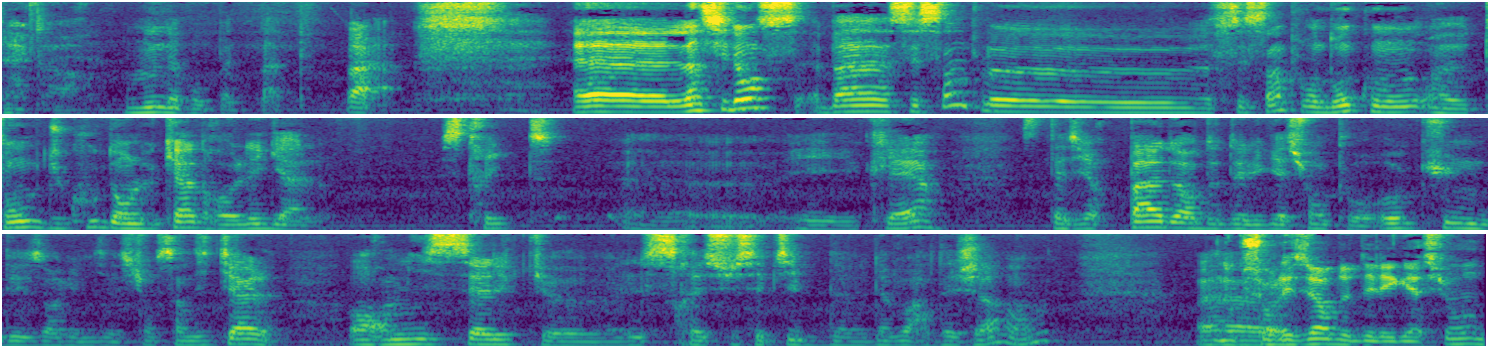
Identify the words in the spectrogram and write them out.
D'accord. Nous n'avons pas de pape. Voilà. Euh, L'incidence, bah, c'est simple. euh, c'est simple. On- Donc on tombe du coup dans le cadre légal, strict et clair. C'est-à-dire pas d'ordre de délégation pour aucune des organisations syndicales, hormis celles qu'elles seraient susceptibles d'avoir déjà. hein. Donc Euh, sur les heures de délégation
